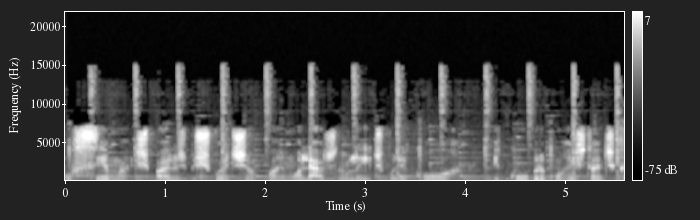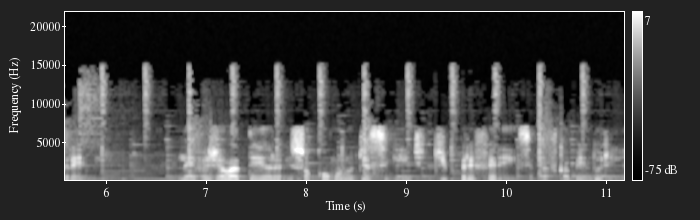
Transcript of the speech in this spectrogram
Por cima, espalhe os biscoitos de champanhe molhados no leite com licor e cubra com o restante creme. Leve à geladeira e só coma no dia seguinte, de preferência, para ficar bem durinho.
